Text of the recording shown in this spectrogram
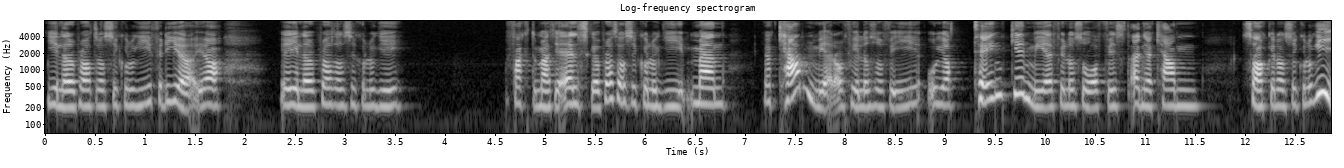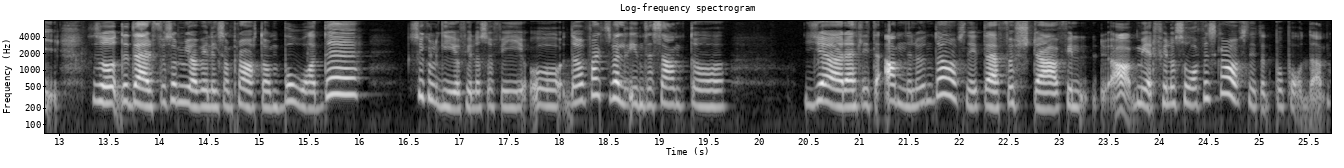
gillar att prata om psykologi, för det gör jag. Jag gillar att prata om psykologi. Faktum är att jag älskar att prata om psykologi, men jag kan mer om filosofi och jag tänker mer filosofiskt än jag kan saker om psykologi. Så det är därför som jag vill liksom prata om både psykologi och filosofi och det var faktiskt väldigt intressant att göra ett lite annorlunda avsnitt, det här första fil ja, mer filosofiska avsnittet på podden.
